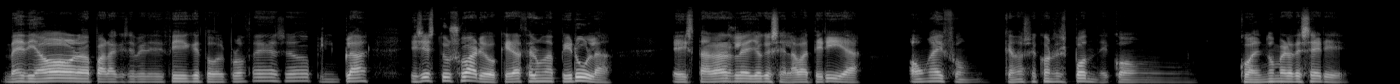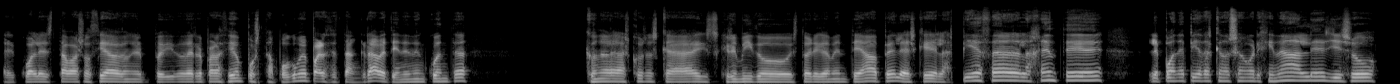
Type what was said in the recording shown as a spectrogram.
media hora para que se verifique todo el proceso, plim plan. Y si este usuario quiere hacer una pirula e instalarle, yo qué sé, la batería a un iPhone que no se corresponde con con el número de serie el cual estaba asociado en el pedido de reparación, pues tampoco me parece tan grave, teniendo en cuenta que una de las cosas que ha escribido históricamente Apple es que las piezas, la gente le pone piezas que no son originales y eso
